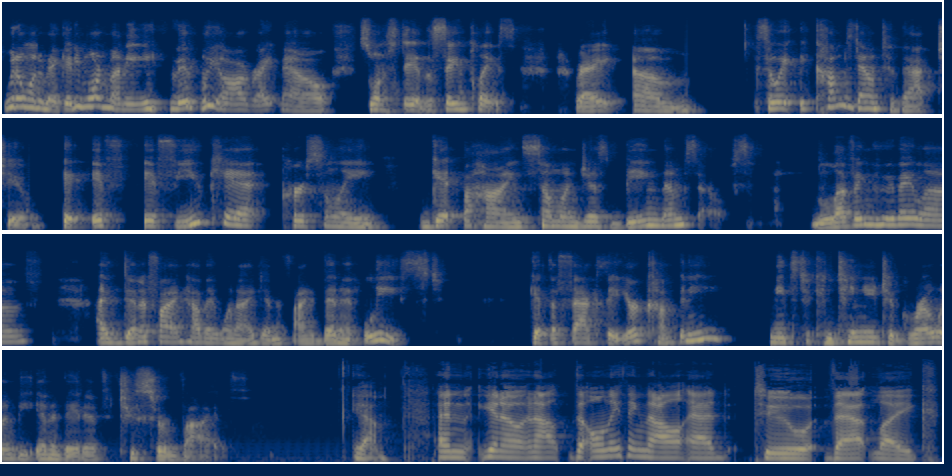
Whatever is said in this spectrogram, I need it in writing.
we don't want to make any more money than we are right now. Just want to stay in the same place. Right. Um, so it, it comes down to that too. If if you can't personally get behind someone just being themselves, loving who they love, identifying how they want to identify, then at least get the fact that your company needs to continue to grow and be innovative to survive. Yeah. And, you know, and I'll, the only thing that I'll add to that, like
